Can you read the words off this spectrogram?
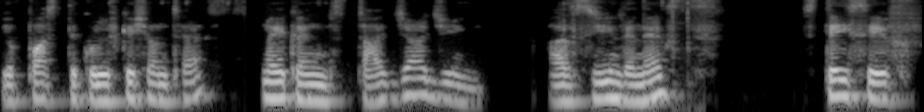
you passed the qualification test. Now you can start judging. I'll see you in the next. Stay safe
